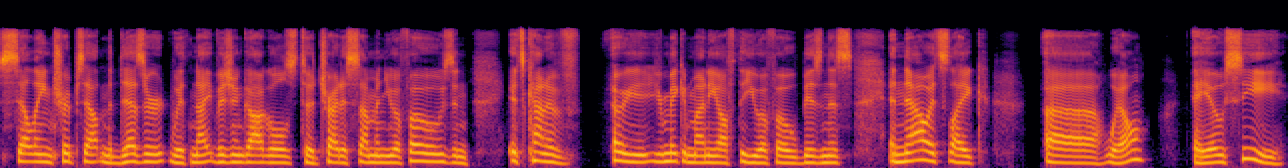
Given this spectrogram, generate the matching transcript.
selling trips out in the desert with night vision goggles to try to summon UFOs, and it's kind of oh you- you're making money off the UFO business, and now it's like, uh, well, AOC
